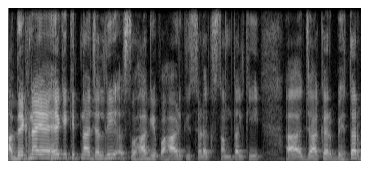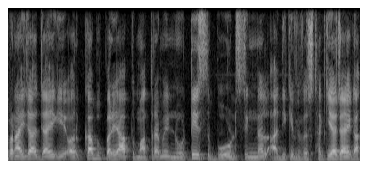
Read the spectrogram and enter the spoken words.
अब देखना यह है कि कितना जल्दी सुहागी पहाड़ की सड़क समतल की जाकर बेहतर बनाई जा, जाएगी और कब पर्याप्त मात्रा में नोटिस, बोर्ड, सिग्नल आदि की व्यवस्था किया जाएगा।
